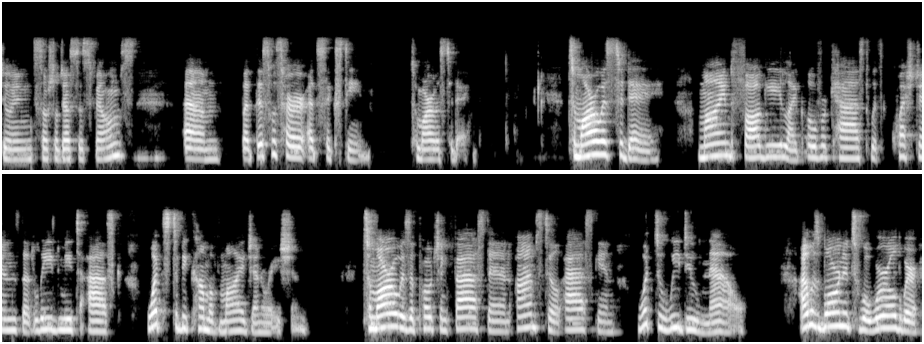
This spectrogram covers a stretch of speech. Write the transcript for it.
doing social justice films. Um, but this was her at 16. Tomorrow is today. Tomorrow is today. Mind foggy like overcast with questions that lead me to ask what's to become of my generation? Tomorrow is approaching fast, and I'm still asking what do we do now? I was born into a world where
